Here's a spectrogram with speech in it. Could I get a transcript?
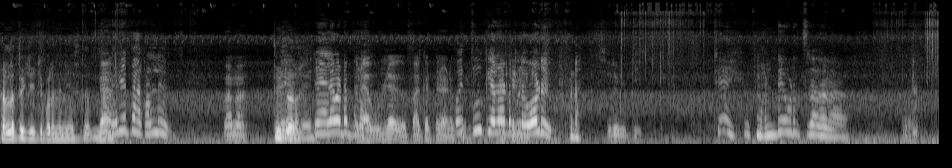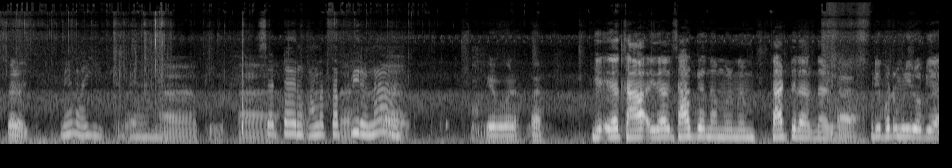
கல்லை தூக்கி வைக்க போகிறேன் நீ பெரியப்பா கல்லு. ஆமா தூக்கிட்டு வர டேய் இலவட்ட பிள்ளை. உள்ள பக்கத்தில் போய் நடக்குது. தூக்கி இலவட்ட பிள்ளை ஓடு. சிறுகுட்டி சே மண்டே உடச்சிடாதடா. வேலை வை. மேலே வை செட் ஆயிரும் நல்லா. ஆ, ஏதாவது சா ஏதாவது சாக்கு இருந்தால் சாட்டு தான் இருந்தா. இப்படி போட்டு முடிக்கிறோம் அப்படியே.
